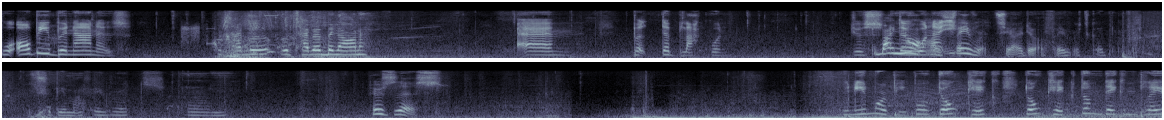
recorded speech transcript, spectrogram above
We'll all be bananas. What type of, what type of banana? Um, but the black one. Just Why the not? one Our that favorites. Yeah, I do have favorites. Good. Should be my favorites. Um, here's this. we need more people. Don't kick. Don't kick them. They can play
